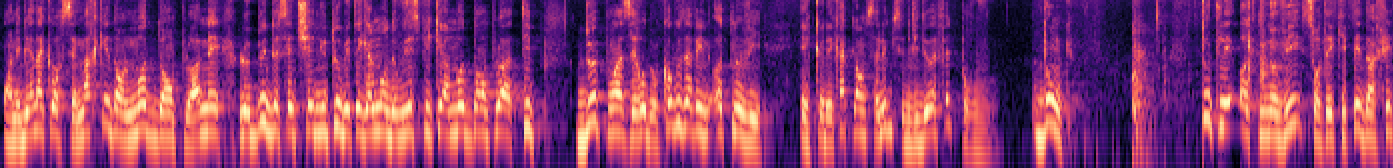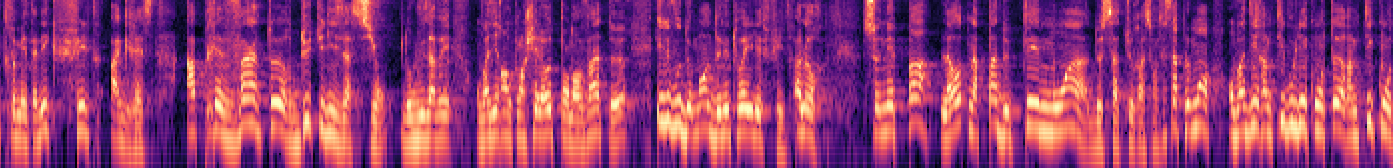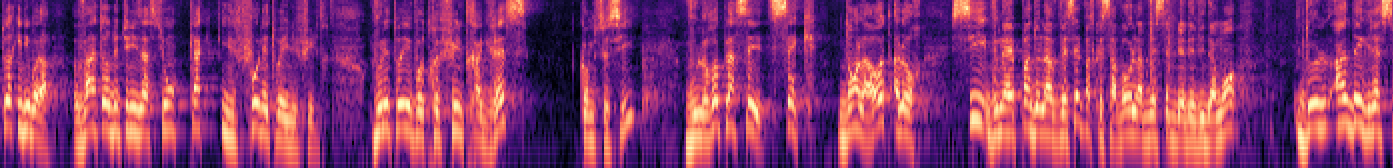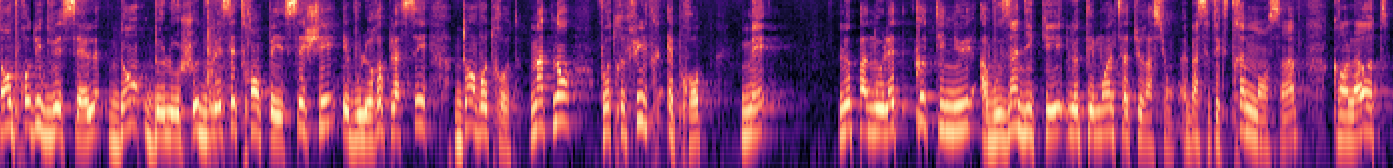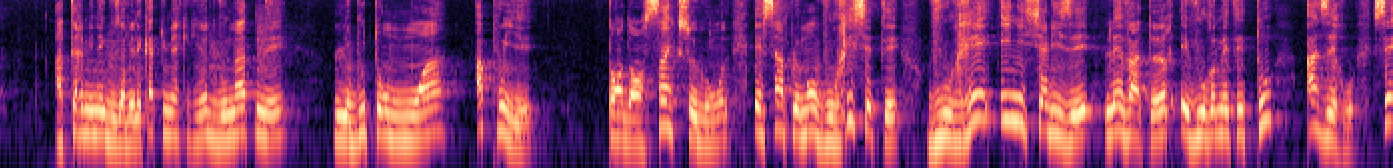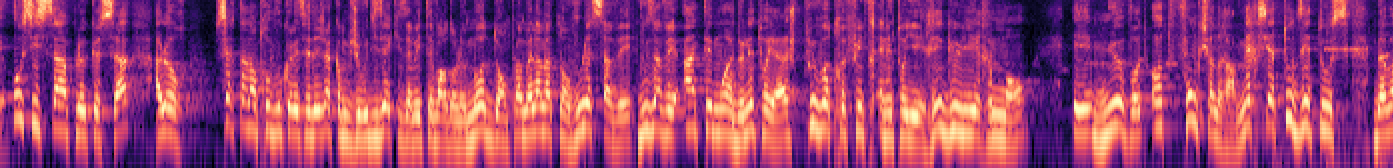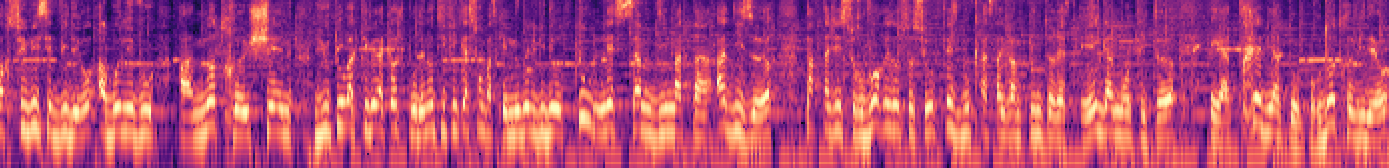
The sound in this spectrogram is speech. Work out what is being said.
on est bien d'accord, c'est marqué dans le mode d'emploi, mais le but de cette chaîne YouTube est également de vous expliquer un mode d'emploi type 2.0. Donc, quand vous avez une haute Novi et que les quatre lampes s'allument, cette vidéo est faite pour vous. Donc, toutes les Hot Novi sont équipées d'un filtre métallique filtre à graisse. Après 20 heures d'utilisation, donc vous avez, on va dire, enclenché la haute pendant 20 heures, il vous demande de nettoyer les filtres. Alors, ce n'est pas, la haute n'a pas de témoin de saturation. C'est simplement, on va dire, un petit boulier compteur, un petit compteur qui dit voilà, 20 heures d'utilisation, clac, il faut nettoyer les filtres. Vous nettoyez votre filtre à graisse, comme ceci, vous le replacez sec dans la haute. Alors, si vous n'avez pas de lave-vaisselle, parce que ça va au lave-vaisselle bien évidemment, de, un dégraissant, produit de vaisselle, dans de l'eau chaude. Vous laissez tremper, sécher et vous le replacez dans votre hôte. Maintenant, votre filtre est propre, mais le panneau LED continue à vous indiquer le témoin de saturation. Eh ben, c'est extrêmement simple. Quand la haute a terminé, que vous avez les quatre lumières qui clignotent, vous maintenez le bouton moins appuyé pendant 5 secondes et simplement vous resettez, vous réinitialisez les 20 heures et vous remettez tout à zéro. C'est aussi simple que ça. Alors, Certains d'entre vous connaissaient déjà, comme je vous disais, qu'ils avaient été voir dans le mode d'emploi. Mais là maintenant, vous le savez, vous avez un témoin de nettoyage. Plus votre filtre est nettoyé régulièrement, et mieux votre hôte fonctionnera. Merci à toutes et tous d'avoir suivi cette vidéo. Abonnez-vous à notre chaîne YouTube, activez la cloche pour des notifications parce qu'il y a une nouvelle vidéo tous les samedis matins à 10h. Partagez sur vos réseaux sociaux, Facebook, Instagram, Pinterest et également Twitter. Et à très bientôt pour d'autres vidéos.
